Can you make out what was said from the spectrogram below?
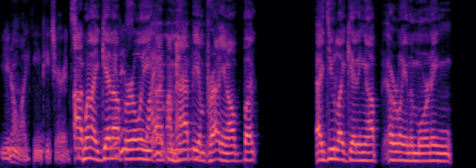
you don't like being a teacher. It's Uh, when I get up early, I'm, I'm happy. I'm proud, you know, but I do like getting up early in the morning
